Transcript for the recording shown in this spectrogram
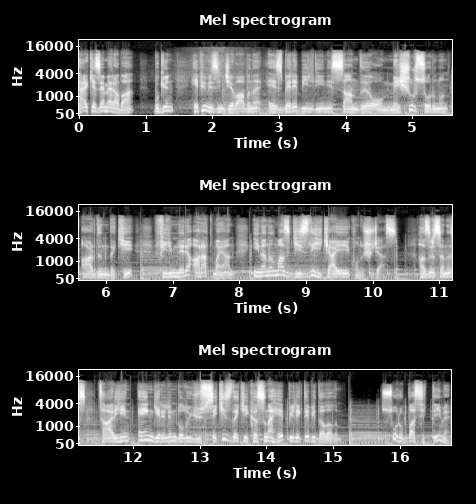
Herkese merhaba. Bugün hepimizin cevabını ezbere bildiğini sandığı o meşhur sorunun ardındaki filmleri aratmayan inanılmaz gizli hikayeyi konuşacağız. Hazırsanız tarihin en gerilim dolu 108 dakikasına hep birlikte bir dalalım. Soru basit değil mi?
